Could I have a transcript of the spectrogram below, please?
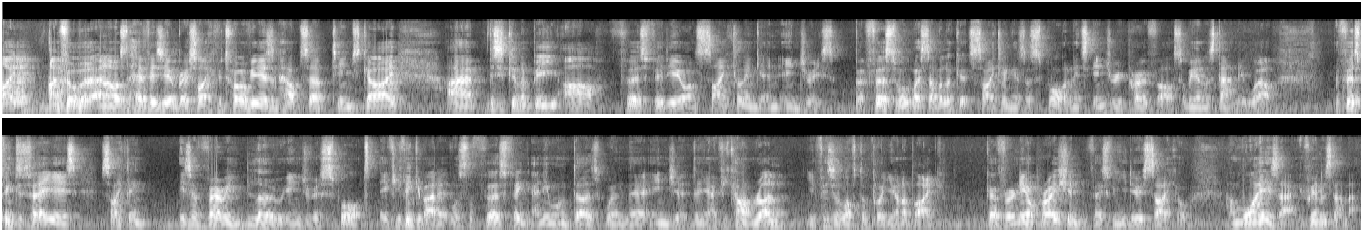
Hi, I'm Phil Burt and I was the head physio at British Cycling for 12 years and helped set up Team Sky. Uh, this is going to be our first video on cycling and injuries. But first of all, let's have a look at cycling as a sport and its injury profile so we understand it well. The first thing to say is cycling is a very low injurious sport. If you think about it, what's the first thing anyone does when they're injured? You know, if you can't run, your physio will often put you on a bike. Go for a knee operation, first thing you do is cycle. And why is that? If we understand that,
